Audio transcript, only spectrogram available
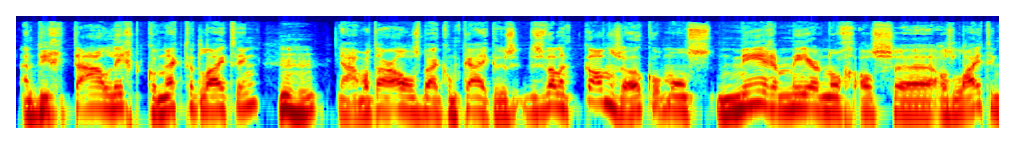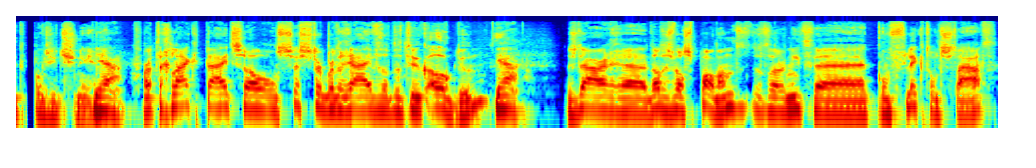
aan digitaal licht, connected lighting. Mm-hmm. Ja, wat daar alles bij komt kijken. Dus het is wel een kans ook om ons meer en meer nog als, als lighting te positioneren. Ja. Maar tegelijkertijd zal ons zusterbedrijf dat natuurlijk ook doen. Ja. Dus daar, dat is wel spannend, dat er niet conflict ontstaat.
